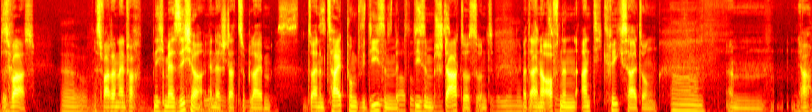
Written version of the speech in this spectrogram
Das war's. Es war dann einfach nicht mehr sicher, in der Stadt zu bleiben. Zu einem Zeitpunkt wie diesem, mit diesem Status und mit einer offenen Antikriegshaltung. Ähm, ja.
